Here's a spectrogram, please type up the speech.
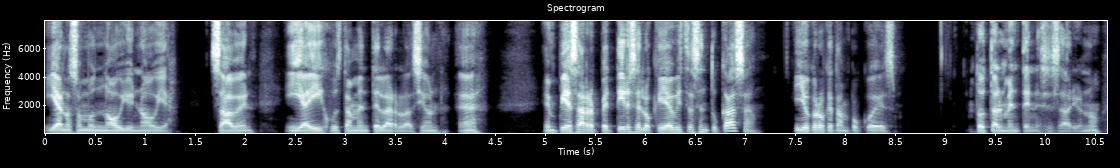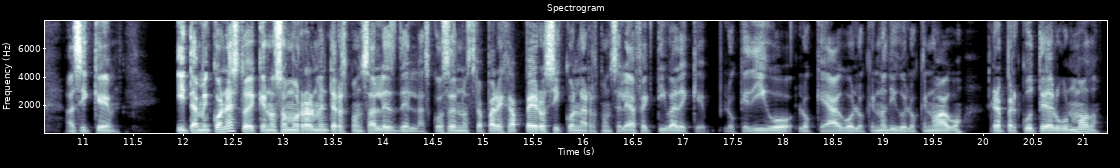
ya no somos novio y novia, ¿saben? Y ahí justamente la relación eh, empieza a repetirse lo que ya viste en tu casa. Y yo creo que tampoco es totalmente necesario, ¿no? Así que y también con esto de que no somos realmente responsables de las cosas de nuestra pareja, pero sí con la responsabilidad afectiva de que lo que digo, lo que hago, lo que no digo y lo que no hago repercute de algún modo.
